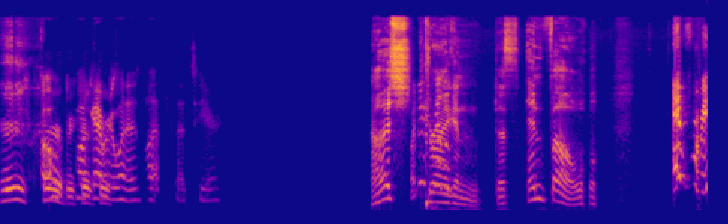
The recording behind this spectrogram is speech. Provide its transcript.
Very clear Oh because fuck! Everyone is left. That's here. Hush, What do dragon. That's info. Every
